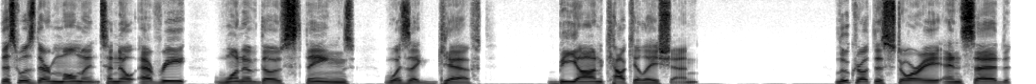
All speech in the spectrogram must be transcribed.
This was their moment to know every one of those things was a gift beyond calculation. Luke wrote this story and said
